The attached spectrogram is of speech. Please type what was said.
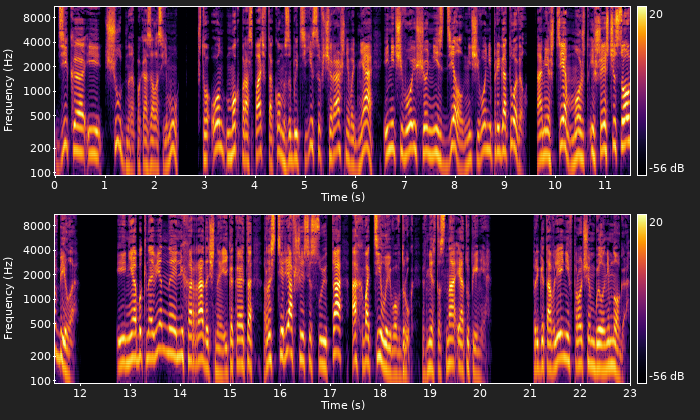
Дико и чудно показалось ему, что он мог проспать в таком забытии со вчерашнего дня и ничего еще не сделал, ничего не приготовил, а меж тем, может, и шесть часов било. И необыкновенная лихорадочная и какая-то растерявшаяся суета охватила его вдруг, вместо сна и отупения. Приготовлений, впрочем, было немного.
